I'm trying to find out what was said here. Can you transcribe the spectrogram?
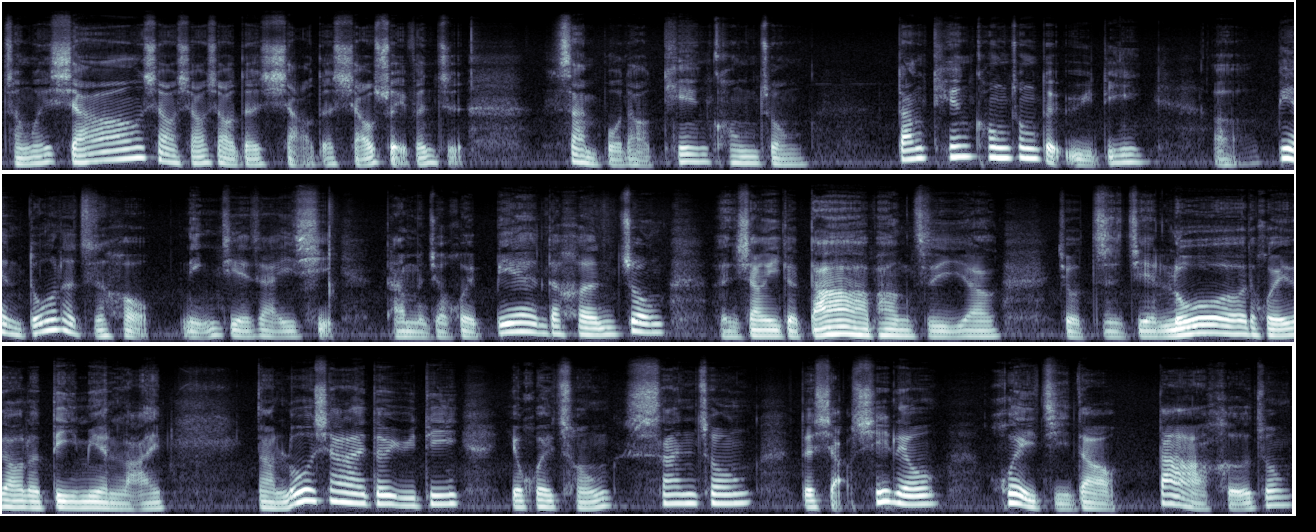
成为小小小小的小的小水分子，散播到天空中。当天空中的雨滴呃变多了之后，凝结在一起，它们就会变得很重，很像一个大胖子一样。就直接落回到了地面来，那落下来的雨滴又会从山中的小溪流汇集到大河中，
